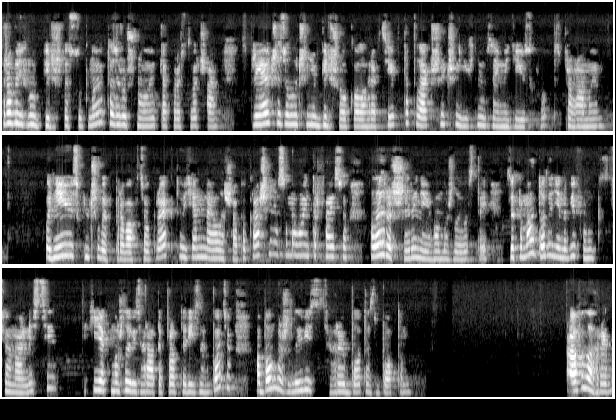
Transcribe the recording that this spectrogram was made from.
Це робить гру більш доступною та зручною для користувача, сприяючи залученню більшого кола гравців та полегшуючи їхню взаємодію з програмою. Однією з ключових переваг цього проекту є не лише покращення самого інтерфейсу, але й розширення його можливостей, зокрема, додані нові функціональності, такі як можливість грати проти різних ботів або можливість гри бота з ботом. Правила гри.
